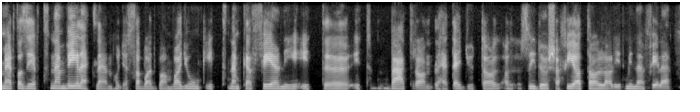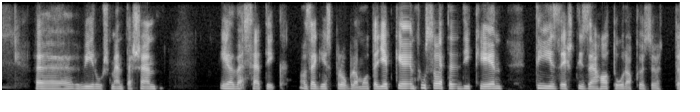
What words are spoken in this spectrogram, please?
mert azért nem véletlen, hogy a szabadban vagyunk, itt nem kell félni, itt, itt bátran lehet együtt az idős a fiatallal, itt mindenféle vírusmentesen élvezhetik az egész programot. Egyébként 27-én 10 és 16 óra között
